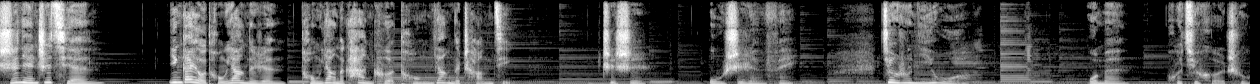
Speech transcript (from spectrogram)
十年之前。应该有同样的人，同样的看客，同样的场景，只是物是人非。就如你我，我们会去何处？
